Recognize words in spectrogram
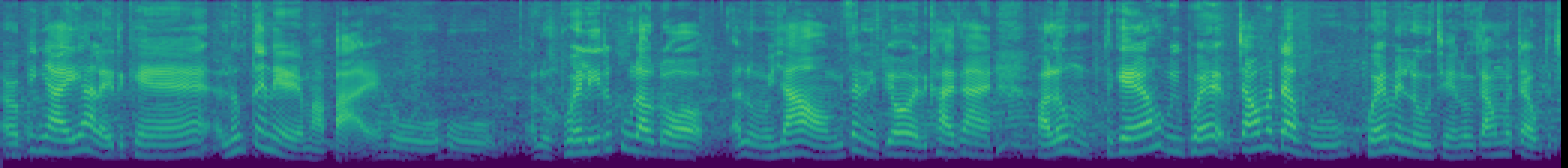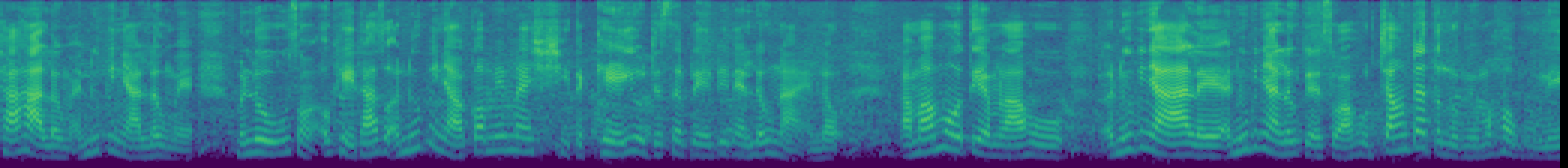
အဲ့တော့ပညာရေးကလည်းတကယ်အလုပ်တင်နေတယ်မှာပါတယ်ဟိုဟို အဲ့လိုဘွဲလေးတစ်ခုလောက်တော့အဲ့လိုမျိုးရအောင်မိဆက်နေပြောရတဲ့ခါကျရင်ဘာလို့တကယ်ဟုတ်ပြီဘွဲအเจ้าမတက်ဘူးဘွဲမလို့ခြင်းလို့အเจ้าမတက်ဘူးတခြားဟာလုပ်မယ်အမှုပညာလုပ်မယ်မလို့ဘူးဆိုရင် okay ဒါဆိုအမှုပညာ commitment ရှိရှိတကယ်ကြီးကို discipline ပြည့်နဲ့လုပ်နိုင်ရင်လုပ်ဒါမှမဟုတ်တည်မလားဟိုအမှုပညာကလည်းအမှုပညာလုပ်တယ်ဆိုတာဟိုကျောင်းတက်တယ်လို့မျိုးမဟုတ်ဘူးလေ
